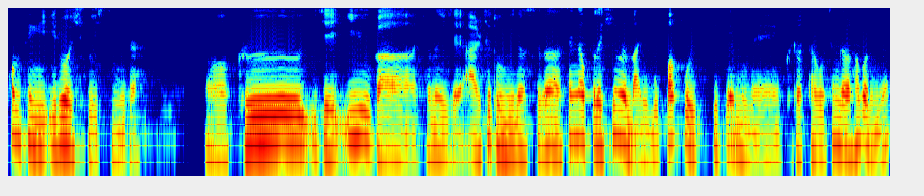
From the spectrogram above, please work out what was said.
펌핑이 이루어지고 있습니다. 어, 그 이제 이유가 저는 이제 알트 도미너스가 생각보다 힘을 많이 못 받고 있기 때문에 그렇다고 생각을 하거든요.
